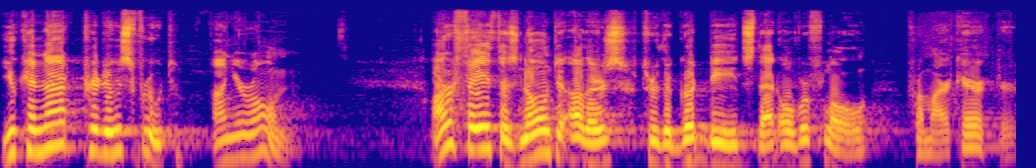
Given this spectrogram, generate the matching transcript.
You cannot produce fruit on your own. Our faith is known to others through the good deeds that overflow from our character.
